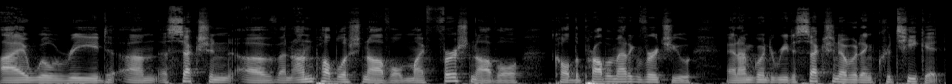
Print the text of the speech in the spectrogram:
I will read um, a section of an unpublished novel, my first novel called The Problematic Virtue, and I'm going to read a section of it and critique it.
